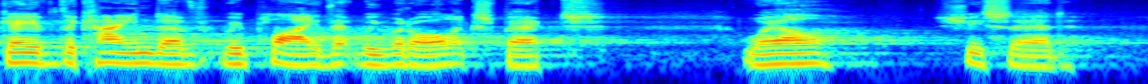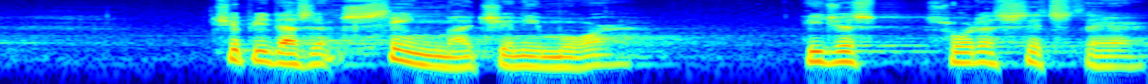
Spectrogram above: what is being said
gave the kind of reply that we would all expect. Well, she said, Chippy doesn't sing much anymore. He just sort of sits there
